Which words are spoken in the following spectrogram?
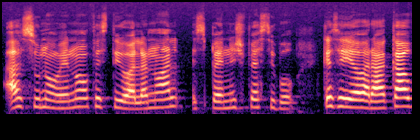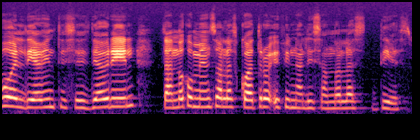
a su noveno festival anual Spanish Festival, que se llevará a cabo el día 26 de abril, dando comienzo a las 4 y finalizando a las 10.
